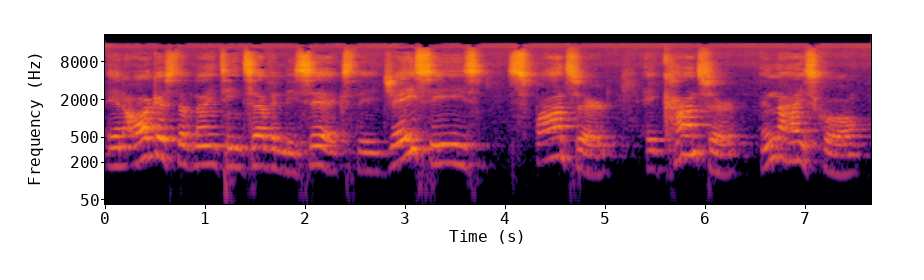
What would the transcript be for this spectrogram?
In August of 1976, the Jaycees sponsored a concert in the high school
